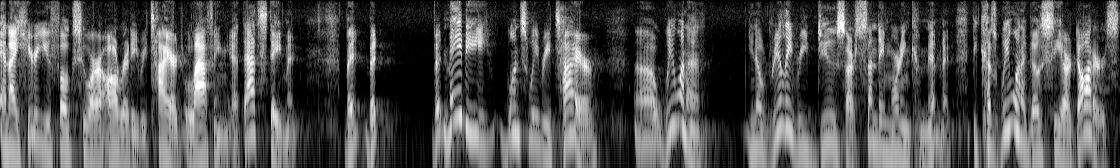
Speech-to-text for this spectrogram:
And I hear you folks who are already retired laughing at that statement. But, but, but maybe once we retire, uh, we want to you know, really reduce our Sunday morning commitment because we want to go see our daughters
